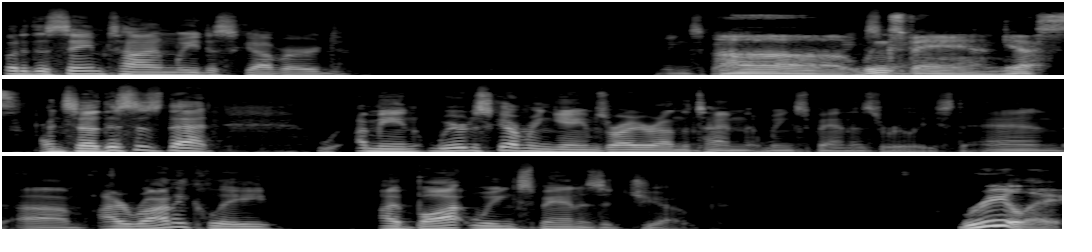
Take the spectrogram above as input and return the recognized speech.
but at the same time, we discovered Wingspan. Oh, Wingspan. Wingspan. Yes. And so this is that. I mean, we're discovering games right around the time that Wingspan is released, and um, ironically, I bought Wingspan as a joke. Really?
